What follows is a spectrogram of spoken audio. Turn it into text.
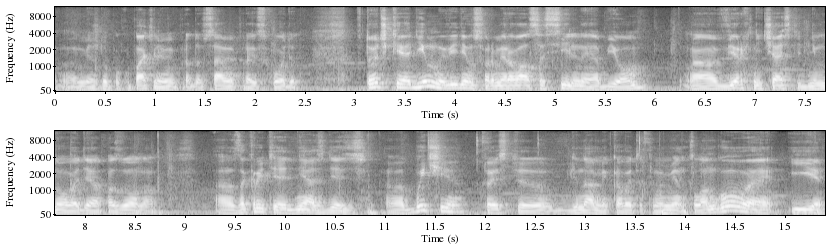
э, между покупателями и продавцами происходят. В точке 1 мы видим сформировался сильный объем а, в верхней части дневного диапазона. Э, закрытие дня здесь э, бычье, то есть э, динамика в этот момент лонговая. И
